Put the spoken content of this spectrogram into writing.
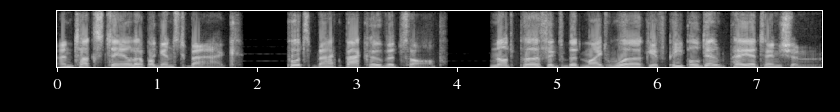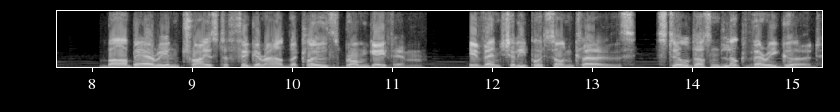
and tucks tail up against back. Puts backpack over top. Not perfect but might work if people don't pay attention. Barbarian tries to figure out the clothes Brom gave him. Eventually puts on clothes, still doesn't look very good.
